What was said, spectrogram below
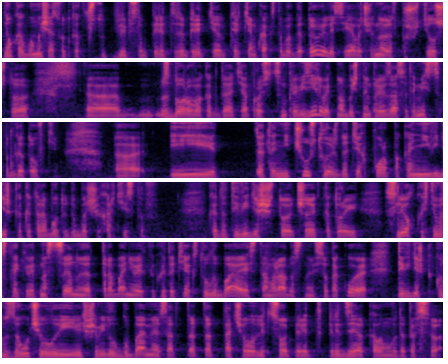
ну, как бы мы сейчас вот как перед, перед, перед тем, как с тобой готовились, я в очередной раз пошутил, что э, здорово, когда тебя просят импровизировать, но обычно импровизация – это месяц подготовки. Э, и это не чувствуешь до тех пор, пока не видишь, как это работает у больших артистов. Когда ты видишь, что человек, который с легкостью выскакивает на сцену и отрабанивает какой-то текст, улыбаясь, там, радостно и все такое, ты видишь, как он заучивал и шевелил губами, от, от, оттачивал лицо перед, перед зеркалом, вот это все.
